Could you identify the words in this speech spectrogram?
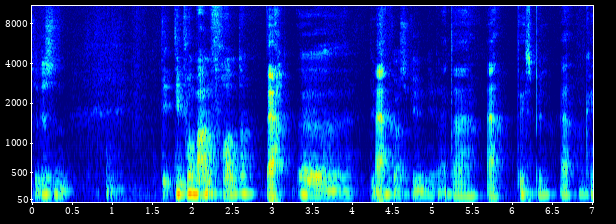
så det er sådan, det, det er på mange fronter. Ja. Øh, det er ja. gør sig gældende i dag. Ja, der er, ja, det er spil. Ja, okay.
